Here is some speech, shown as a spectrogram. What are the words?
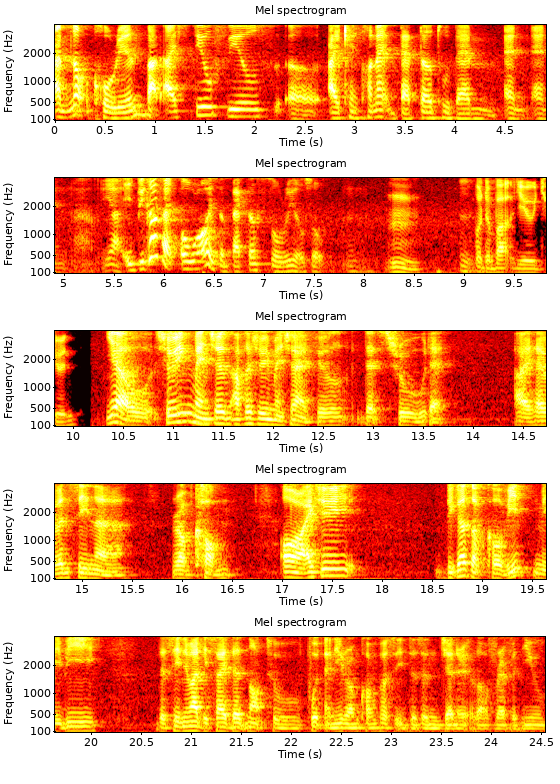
I'm not Korean, but I still feels uh I can connect better to them and and yeah, it's because I, overall it's a better story also. Mm. Mm. What about you, Jun? Yeah, well, Shuing mentioned after Shuing mentioned, I feel that's true that I haven't seen a rom com, or actually, because of COVID, maybe the cinema decided not to put any rom com because it doesn't generate a lot of revenue,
